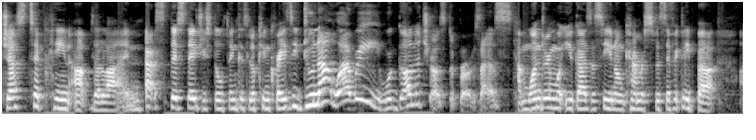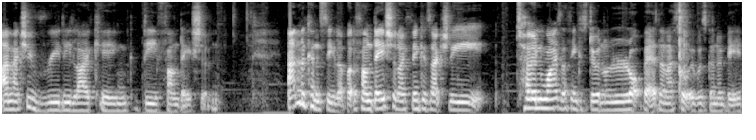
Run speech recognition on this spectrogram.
just to clean up the line. At this stage, you still think it's looking crazy? Do not worry, we're gonna trust the process. I'm wondering what you guys are seeing on camera specifically, but I'm actually really liking the foundation and the concealer, but the foundation I think is actually tone wise I think it's doing a lot better than I thought it was to be.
